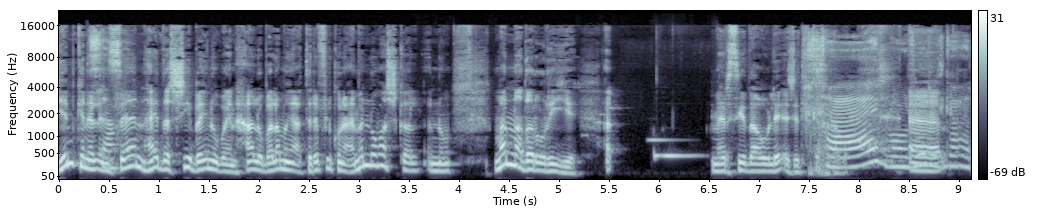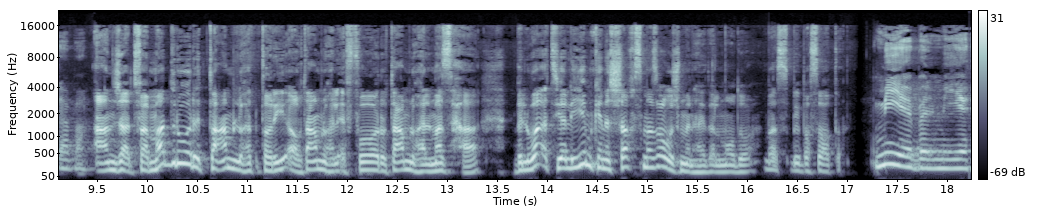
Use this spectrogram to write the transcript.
يمكن. الإنسان هيدا الشيء بينه وبين حاله بلا ما يعترف لكم عمل له مشكل. إنه منا ضرورية. ميرسي دولة إجت الكهرباء. خاي موجود آه الكهرباء. عن جد فما ضروري تعملوا هالطريقة وتعملوا هالإفور وتعملوا هالمزحة بالوقت يلي يمكن الشخص مزعوج من هذا الموضوع بس ببساطة. مية بالمية.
